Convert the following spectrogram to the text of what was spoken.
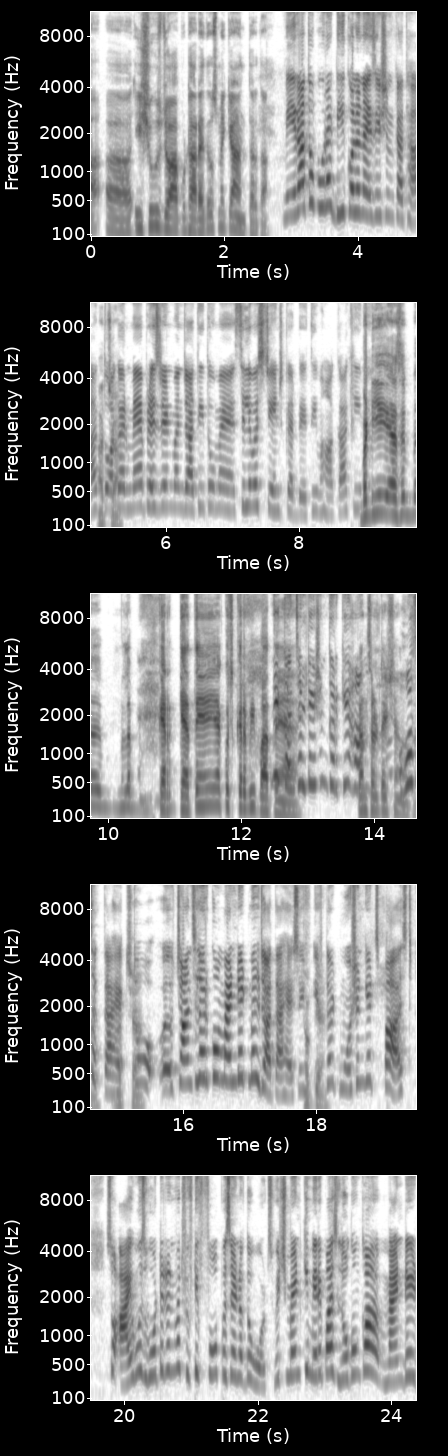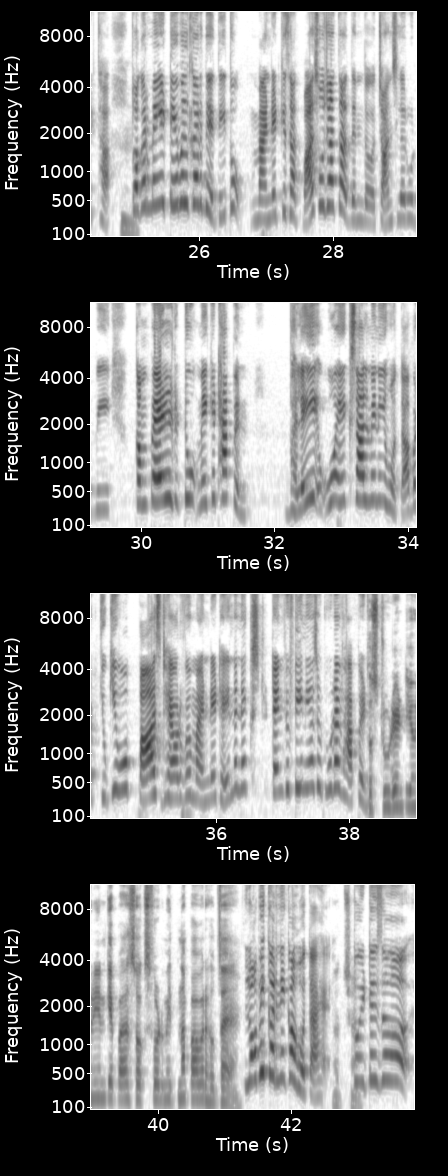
इश्यूज़ जो आप उठा रहे थे उसमें क्या अंतर था मेरा तो पूरा डीकोलोनाइजेशन का था अच्छा। तो अच्छा। अगर मैं प्रेसिडेंट बन जाती तो मैं सिलेबस चेंज कर देती वहाँ का कि बट ये ऐसे मतलब कर, कहते हैं या कुछ कर भी पाते हैं कंसल्टेशन करके हम Consultation हो सकता है अच्छा। तो चांसलर को मैंडेट मिल जाता है so if that motion gets passed so I was voted in with 54% of the votes which meant कि मेरे पास लोगों का मैंडेट था हम्म। तो अगर मैं ये टेबल कर देती तो मैंडेट के साथ पास हो जाता then the chancellor would be compelled to make it happen भले ही वो एक साल में नहीं होता बट क्योंकि वो पास्ड है और वो मैंडेट है in the next ten fifteen years it would have happened तो स्टूडेंट यूनियन के पास ऑक्सफोर्ड में इतना पावर होता है? लॉबी करने का होता है। अच्छा। तो it is a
